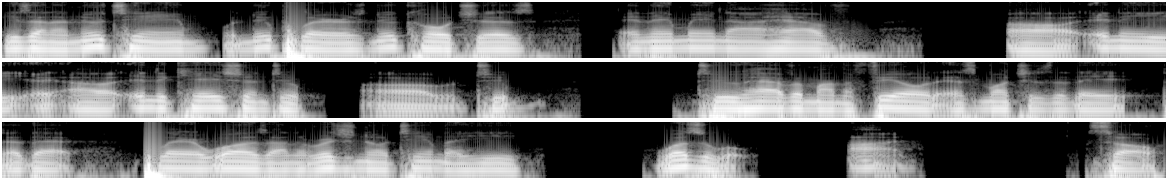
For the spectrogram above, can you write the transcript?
he's on a new team with new players, new coaches, and they may not have uh, any uh, indication to uh, to to have him on the field as much as that they that that player was on the original team that he was on. So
